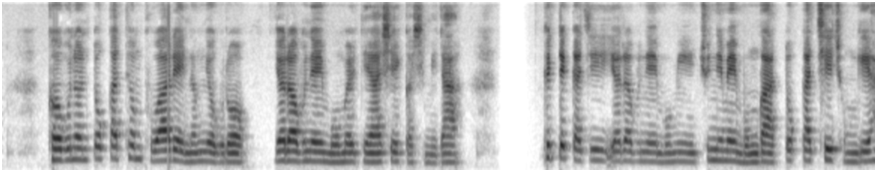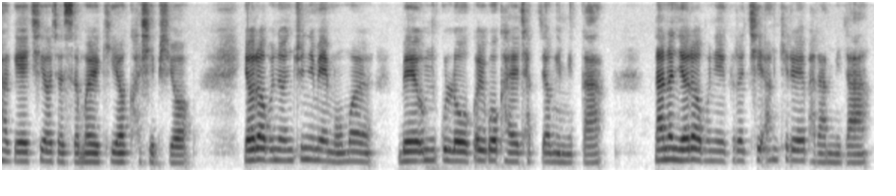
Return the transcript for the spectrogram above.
그분은 똑같은 부활의 능력으로 여러분의 몸을 대하실 것입니다. 그때까지 여러분의 몸이 주님의 몸과 똑같이 존귀하게 지어졌음을 기억하십시오. 여러분은 주님의 몸을 매음굴로 끌고 갈 작정입니까? 나는 여러분이 그렇지 않기를 바랍니다.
